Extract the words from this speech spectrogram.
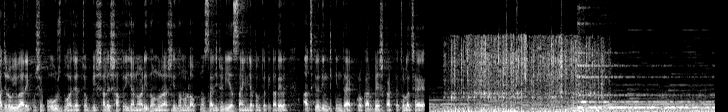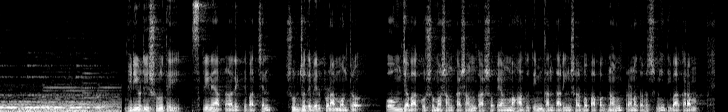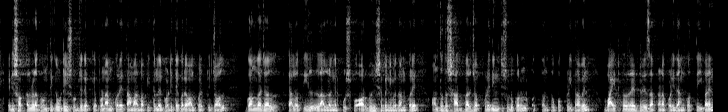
আজ রবিবার একুশে পৌষ চব্বিশ সালের সাতই জানুয়ারি ধনুরাশি, ধনুলগ্ন, স্যাজিটেরিয়াস সাইন জাতক জাতিকাদের আজকের দিনটি কিন্তু এক প্রকার বেশ কাটতে চলেছে। ভিডিওটির শুরুতেই স্ক্রিনে আপনারা দেখতে পাচ্ছেন সূর্যদেবের প্রণাম মন্ত্র। ওম জবা কুসুম শঙ্কাশং কাশ্যপেয়ং মহাদুতিম ধান্তারিং সর্বপাপগ্নং প্রণতহস্মি দিবাকরম। এটি সকালবেলা ঘুম থেকে উঠেই সূর্যদেবকে প্রণাম করে তামার বা পিতলের ঘটিতে করে অল্প একটু জল, গঙ্গা জল, কালো তিল, লাল রঙের পুষ্প, অর্ঘ্য হিসাবে নিবেদন করে অন্তত সাতবার জপ করে দিনটি শুরু করুন, অত্যন্ত উপকৃত হবেন। হোয়াইট কালারের ড্রেস আপনারা পরিধান করতেই পারেন।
